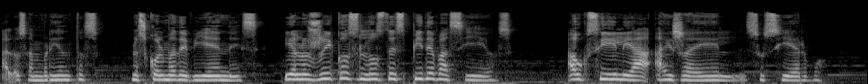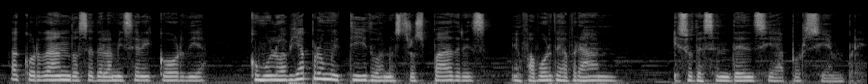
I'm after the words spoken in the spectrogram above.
A los hambrientos los colma de bienes y a los ricos los despide vacíos. Auxilia a Israel, su siervo acordándose de la misericordia, como lo había prometido a nuestros padres en favor de Abraham y su descendencia por siempre.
